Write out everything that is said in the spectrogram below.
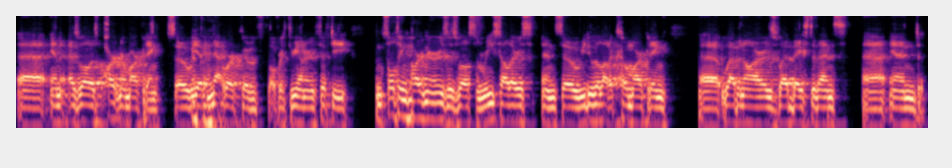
uh, and as well as partner marketing. So we okay. have a network of over 350 consulting partners as well as some resellers, and so we do a lot of co-marketing, uh, webinars, web-based events, and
